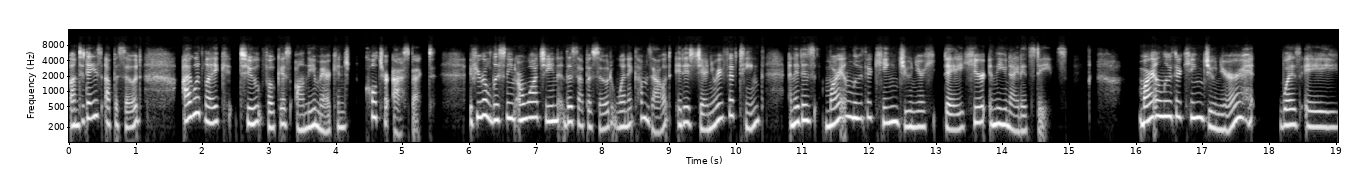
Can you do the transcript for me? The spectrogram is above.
On today's episode, I would like to focus on the American culture aspect. If you're listening or watching this episode when it comes out, it is January 15th and it is Martin Luther King Jr. Day here in the United States. Martin Luther King Jr. was a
